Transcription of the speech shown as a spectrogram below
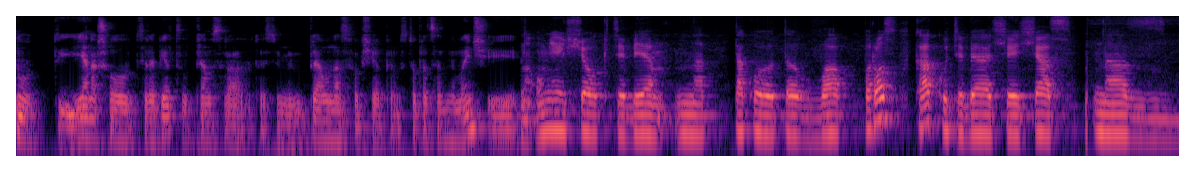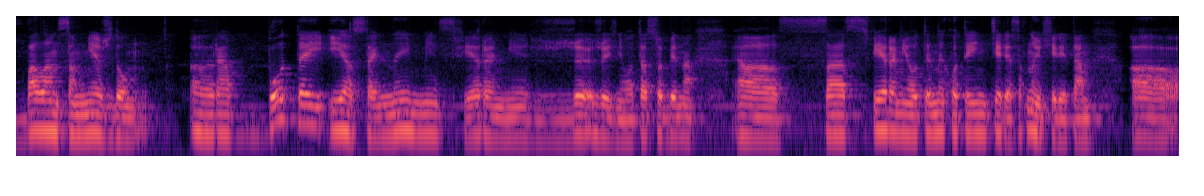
ну, я нашел терапевта прям сразу. То есть, прям у нас вообще прям стопроцентный матч. И... У меня еще к тебе на такой вот вопрос. Как у тебя сейчас с балансом между э, работой и остальными сферами жизни? Вот особенно э, со сферами вот иных вот интересов. Ну, или там э,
